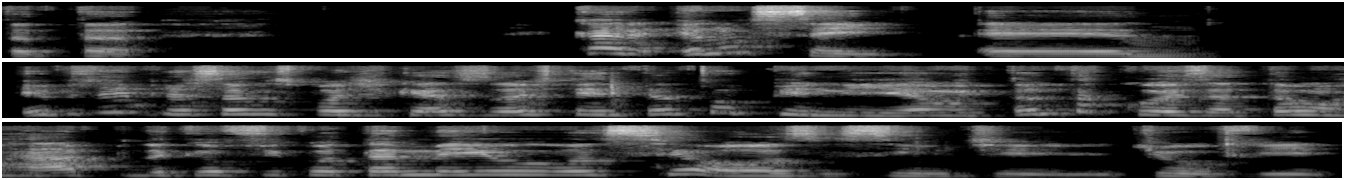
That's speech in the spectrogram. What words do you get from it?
tanta. Cara, eu não sei. É, hum. Eu tenho a impressão que os podcasts hoje têm tanta opinião e tanta coisa tão rápida que eu fico até meio ansiosa, assim, de, de ouvir.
